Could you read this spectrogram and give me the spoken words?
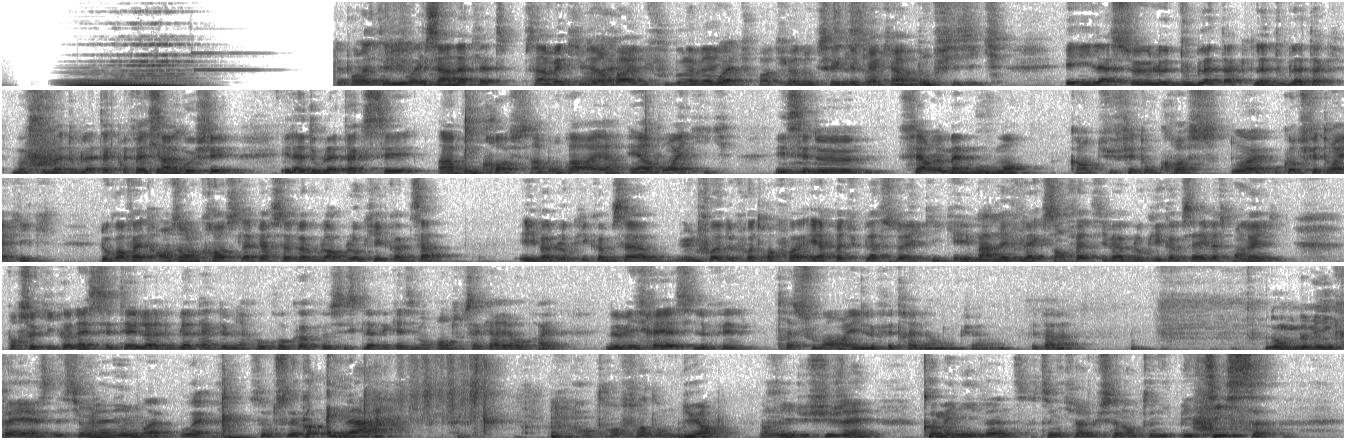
C'est un athlète, c'est un mec qui vient Ouais. pareil du football américain, Ouais. je crois, tu vois. Donc c'est quelqu'un qui a un bon physique et il a ce, le double attaque, la double attaque. Moi c'est ma double attaque préférée. Ok, c'est un ouais. gaucher et la double attaque c'est un bon cross, un bon bras arrière et un bon high kick. Et c'est de faire le même mouvement quand tu fais ton cross ouais. ou quand tu fais ton high kick. Donc en fait, en faisant le cross, la personne va vouloir bloquer comme ça. Et il va bloquer comme ça une fois, deux fois, trois fois. Et après, tu places le high kick. Et par Mhm. réflexe, en fait, il va bloquer comme ça. Il va se prendre le high kick. Pour ceux qui connaissent, c'était la double attaque de Mirko Krokop. C'est ce qu'il a fait quasiment pendant toute sa carrière au Pride. Dominique Reyes, il le fait très souvent et il le fait très bien. Donc euh, c'est pas mal. Donc Dominique Reyes, décision unanime. Ouais. Ouais. Nous sommes tous d'accord. Et là, rentre enfin dans le dur, dans le vif du sujet. Comme event, Tony Ferguson, Anthony Pettis.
